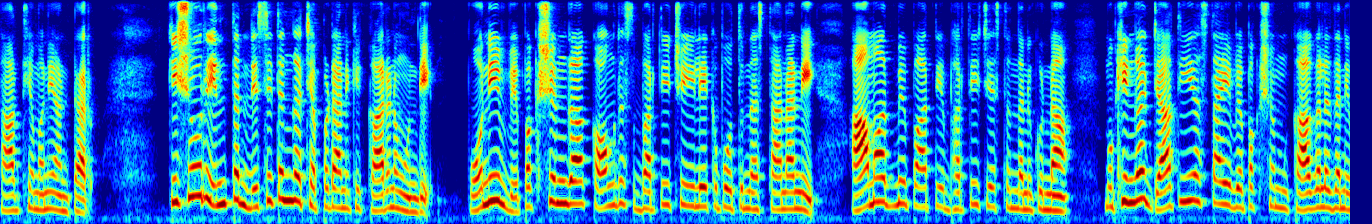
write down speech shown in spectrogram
సాధ్యమని అంటారు. కిషోర్ ఇంత నిశితంగా చెప్పడానికి కారణం ఉంది. పోనీ విపక్షంగా కాంగ్రెస్ భర్తీ చేయలేకపోతున్న స్థానాన్ని ఆమ్ ఆద్మీ పార్టీ భర్తీ చేస్తుందనుకున్నా ముఖ్యంగా జాతీయ స్థాయి విపక్షం కాగలదని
